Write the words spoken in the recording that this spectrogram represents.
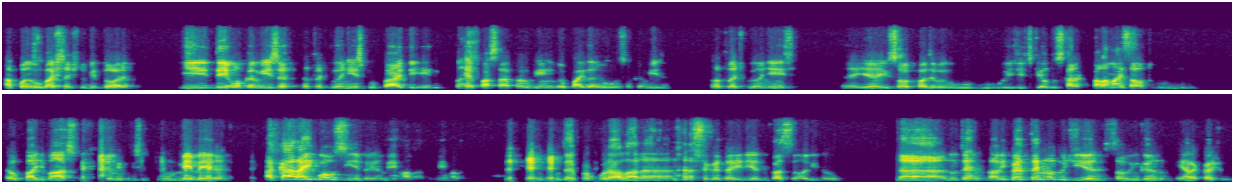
Apanhou bastante do Vitória e dei uma camisa do Atlético Goianiense para o pai dele, para repassar para alguém, e meu pai ganhou essa camisa do Atlético Goianiense. É, e aí, só fazer o, o, o, registro, que é um dos caras que fala mais alto no mundo, é o pai de Márcio, também conhecido como Memera. A cara é igualzinha, velho, a mesma lata, a mesma lata. Quem puder procurar lá na, na Secretaria de Educação, ali no, na, no, ali perto do terminal do dia, né, salvo engano, em Aracaju.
